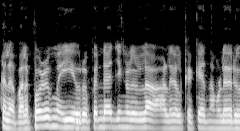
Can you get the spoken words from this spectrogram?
അല്ല പലപ്പോഴും ഈ യൂറോപ്യൻ രാജ്യങ്ങളിലുള്ള ആളുകൾക്കൊക്കെ നമ്മളെ ഒരു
